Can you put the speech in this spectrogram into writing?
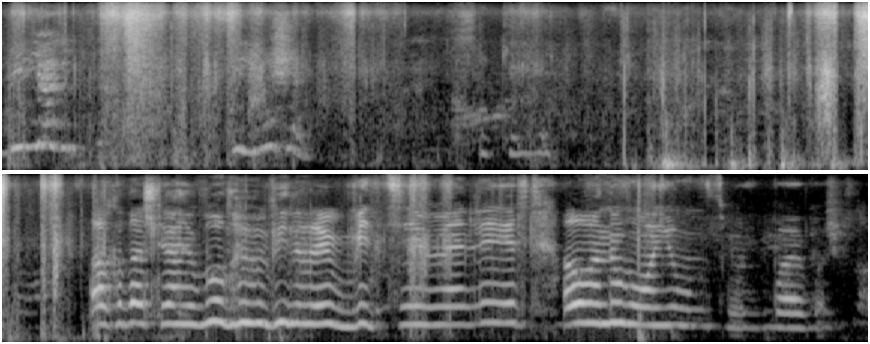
Video gitti. Silmişim. Arkadaşlar burada videoyu bitirmeliyiz. Abone olmayı unutmayın. Bay bay.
